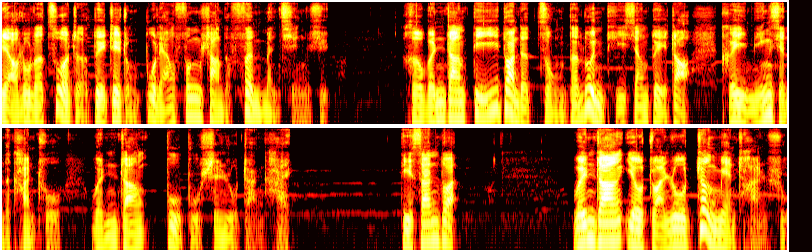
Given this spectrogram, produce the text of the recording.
表露了作者对这种不良风尚的愤懑情绪。和文章第一段的总的论题相对照，可以明显的看出文章步步深入展开。第三段，文章又转入正面阐述，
